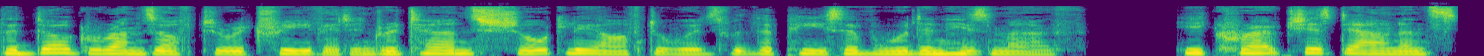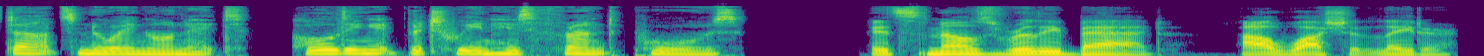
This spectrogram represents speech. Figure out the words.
the dog runs off to retrieve it and returns shortly afterwards with the piece of wood in his mouth. He crouches down and starts gnawing on it, holding it between his front paws. It smells really bad. I'll wash it later.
